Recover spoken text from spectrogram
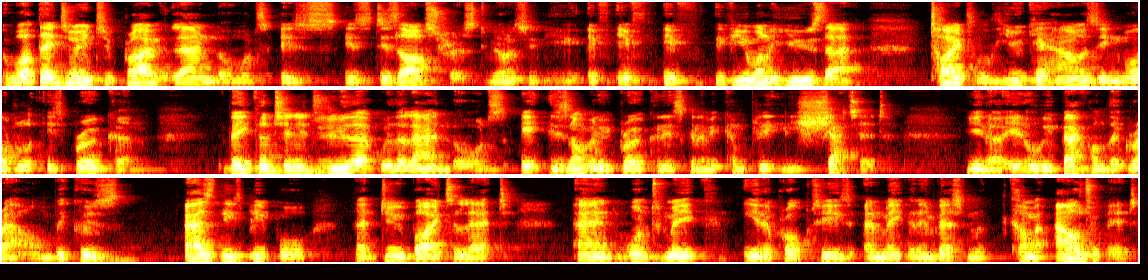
what they're doing to private landlords is is disastrous. To be honest with you, if if if if you want to use that title, the UK housing model is broken. They continue to do that with the landlords. It is not going to be broken. It's going to be completely shattered. You know, it will be back on the ground because as these people that do buy to let and want to make you know properties and make an investment come out of it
